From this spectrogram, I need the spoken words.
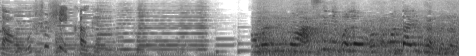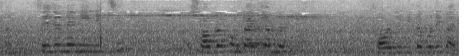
তা অবশ্য শেখা গেল। আমার জন্য আসেনি বলে কতক্ষণ দাঁড়িয়ে থাকবে না। সেই জন্য নিয়ে নিচ্ছি। সব রকম কাজে আমরা সহযোগিতা করে কাজ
